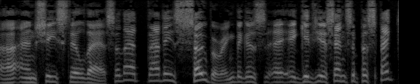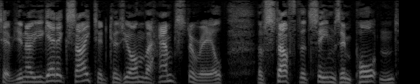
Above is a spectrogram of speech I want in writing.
Uh, and she's still there. So that that is sobering because uh, it gives you a sense of perspective. You know, you get excited because you're on the hamster wheel of stuff that seems important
